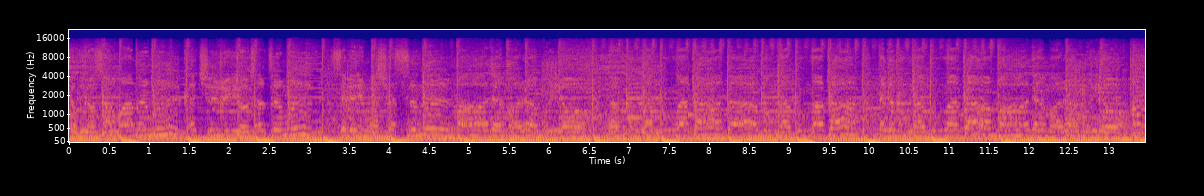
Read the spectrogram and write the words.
Çalıyor zamanımı kaçırıyor tadımı. Severim başkasını madem aramıyor. Da dumla da da dumla dumla da. Da da dumla dumla da madem aramıyor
